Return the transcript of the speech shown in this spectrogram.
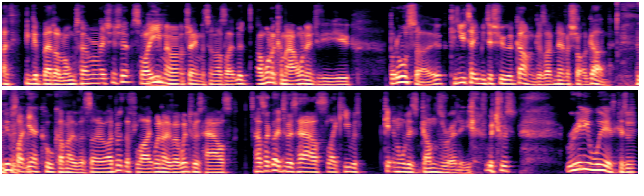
I think, a better long term relationship. So I mm. emailed Jameson. I was like, look, I want to come out. I want to interview you. But also, can you take me to shoot a gun? Because I've never shot a gun. And he was like, yeah, cool, come over. So I booked the flight, went over, went to his house. As I got into his house, like he was getting all his guns ready, which was really weird because it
